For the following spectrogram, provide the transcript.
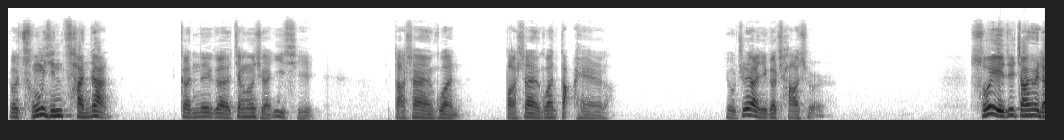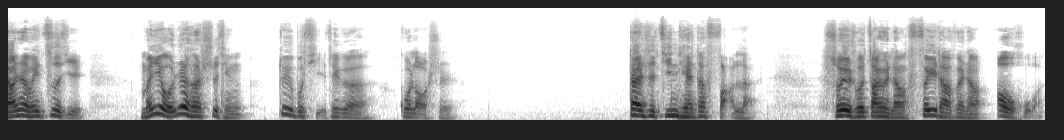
要重新参战，跟那个江德选一起打山海关，把山海关打下来了。有这样一个插曲儿，所以这张学良认为自己。没有任何事情对不起这个郭老师，但是今天他反了，所以说张学良非常非常懊火、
